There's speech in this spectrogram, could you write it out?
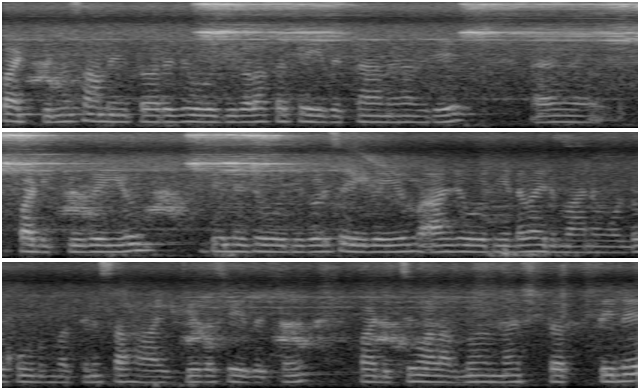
പഠിക്കുന്ന സമയത്ത് ഓരോ ജോലികളൊക്കെ ചെയ്തിട്ടാണ് അവർ പഠിക്കുകയും പിന്നെ ജോലികൾ ചെയ്യുകയും ആ ജോലിയുടെ വരുമാനം കൊണ്ട് കുടുംബത്തിന് സഹായിക്കുകയൊക്കെ ചെയ്തിട്ട് പഠിച്ച് വളർന്നു വന്ന ഇഷ്ടത്തിന്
